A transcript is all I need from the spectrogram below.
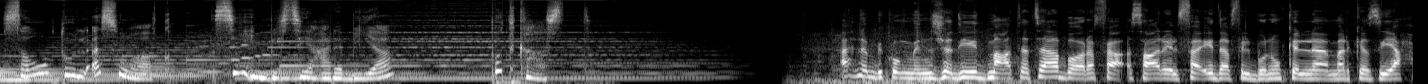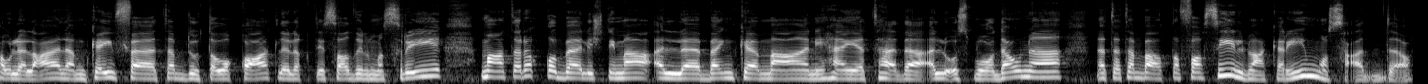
صوت الأسواق CNBC عربية بودكاست. أهلا بكم من جديد مع تتابع رفع أسعار الفائدة في البنوك المركزية حول العالم. كيف تبدو التوقعات للاقتصاد المصري مع ترقب الاجتماع البنك مع نهاية هذا الأسبوع؟ دعونا نتتبع التفاصيل مع كريم مسعد.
